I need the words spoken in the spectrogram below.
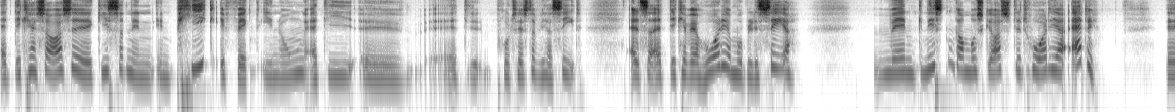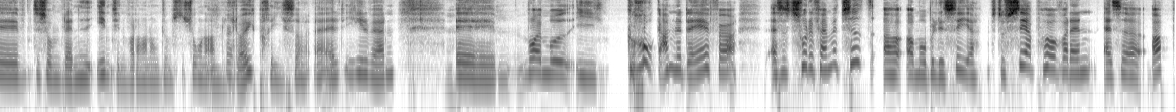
at det kan så også give sådan en, en peak-effekt i nogle af de, øh, af de protester, vi har set. Altså, at det kan være hurtigt at mobilisere, men gnisten går måske også lidt hurtigere af det. Øh, det så man blandt andet i Indien, hvor der var nogle demonstrationer om løgpriser af alt i hele verden. Øh, hvorimod i gode gamle dage før, altså tog det fandme tid at, at mobilisere. Hvis du ser på, hvordan altså op,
